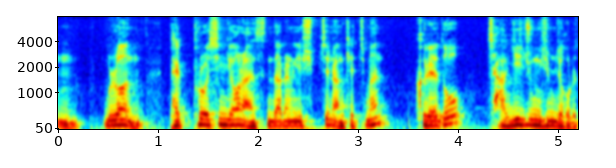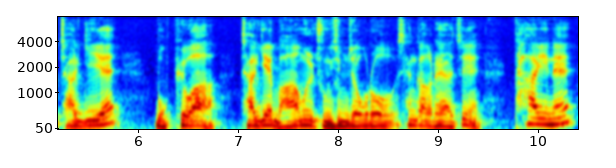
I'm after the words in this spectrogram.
음, 물론 100% 신경을 안 쓴다는 게 쉽지는 않겠지만 그래도 자기 중심적으로 자기의 목표와 자기의 마음을 중심적으로 생각을 해야지 타인의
